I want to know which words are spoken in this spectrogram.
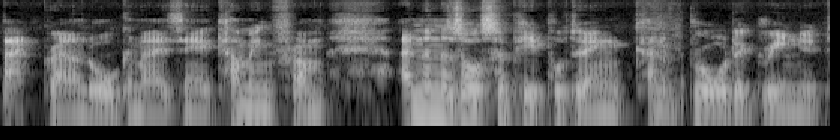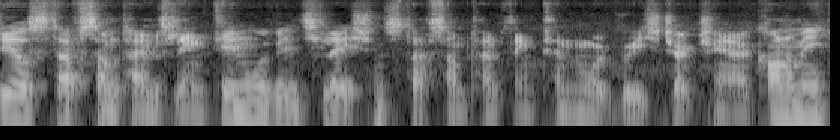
background organizing are coming from. And then there's also people doing kind of broader Green New Deal stuff, sometimes linked in with insulation stuff, sometimes linked in with restructuring our economy.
